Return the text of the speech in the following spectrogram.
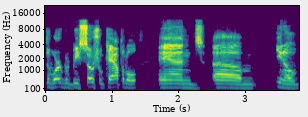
the word would be social capital, and um, you know,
